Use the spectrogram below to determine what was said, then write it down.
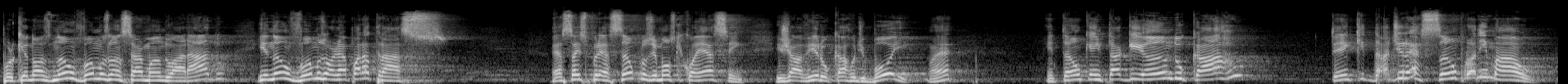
porque nós não vamos lançar mando arado e não vamos olhar para trás. Essa expressão para os irmãos que conhecem e já viram o carro de boi, não é? Então quem está guiando o carro tem que dar direção para o animal,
